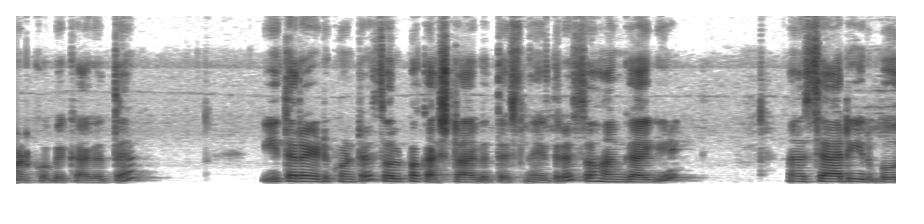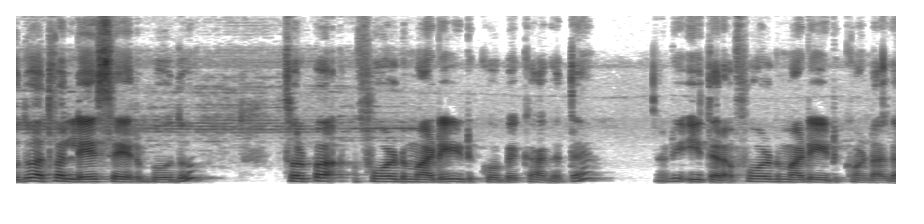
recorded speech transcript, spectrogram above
ಮಾಡ್ಕೋಬೇಕಾಗತ್ತೆ. ಈ ಥರ ಇಟ್ಕೊಂಡ್ರೆ ಸ್ವಲ್ಪ ಕಷ್ಟ ಆಗುತ್ತೆ ಸ್ನೇಹಿತರೆ. ಸೊ ಹಾಗಾಗಿ ಸ್ಯಾರಿ ಇರ್ಬೋದು ಅಥವಾ ಲೇಸೇ ಇರ್ಬೋದು. ಸ್ವಲ್ಪ ಫೋಲ್ಡ್ ಮಾಡಿ ಇಟ್ಕೋಬೇಕಾಗತ್ತೆ. ನೋಡಿ, ಈ ಥರ ಫೋಲ್ಡ್ ಮಾಡಿ ಇಟ್ಕೊಂಡಾಗ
